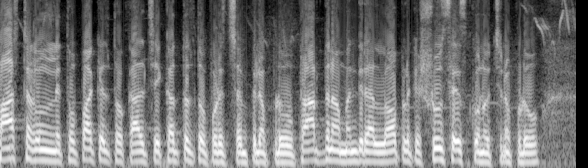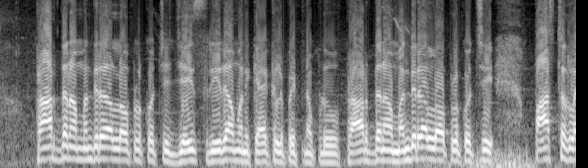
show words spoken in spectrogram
పాస్టర్లని తుపాకీలతో కాల్చి కత్తులతో పొడిచి చంపినప్పుడు ప్రార్థనా మందిరాల లోపలికి షూస్ వేసుకొని వచ్చినప్పుడు ప్రార్థనా మందిరాల లోపలికి వచ్చి జై శ్రీరామని కేకలు పెట్టినప్పుడు ప్రార్థనా మందిరాల లోపలికి వచ్చి పాస్టర్ల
